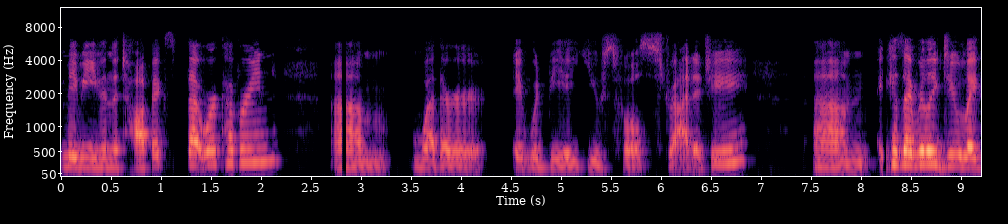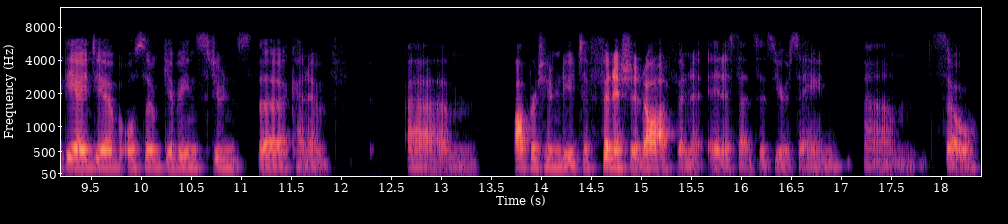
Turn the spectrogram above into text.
maybe even the topics that we're covering, um, whether it would be a useful strategy. Um, because I really do like the idea of also giving students the kind of um, opportunity to finish it off in a, in a sense, as you're saying. Um, so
